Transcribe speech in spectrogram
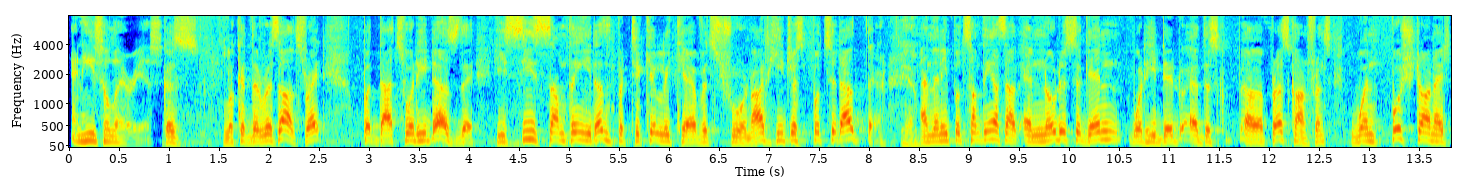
and he's hilarious. Because look at the results, right? But that's what he does. The, he sees something, he doesn't particularly care if it's true or not, he just puts it out there. Yeah. And then he puts something else out. And notice again what he did at this uh, press conference. When pushed on it,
